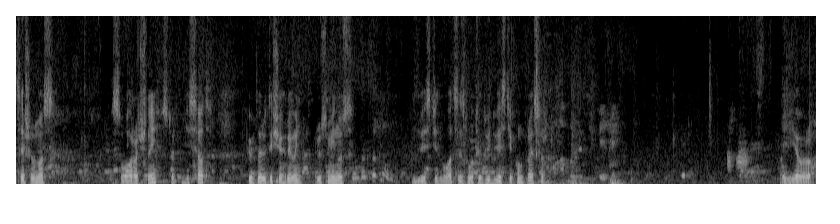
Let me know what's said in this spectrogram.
Це що в нас? Сварочний 150. Півтори тисячі гривень плюс-мінус. 220 злотих 2200 компресор. Євро.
